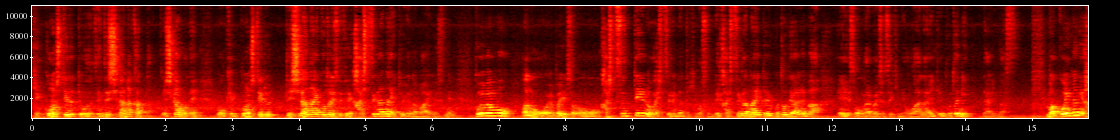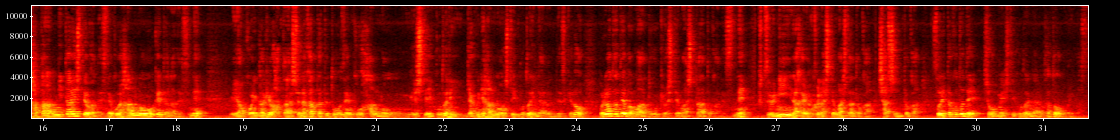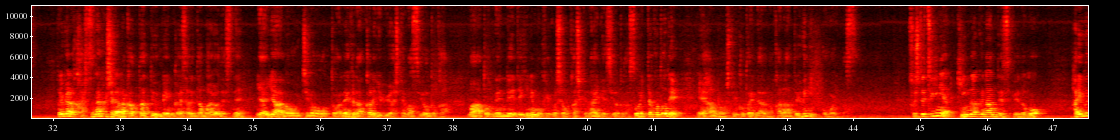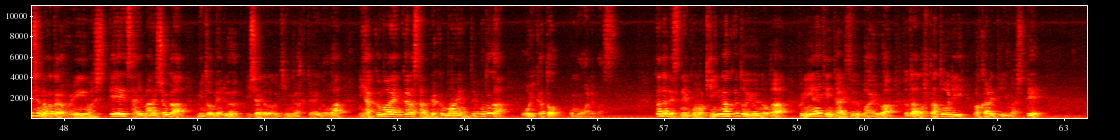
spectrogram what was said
結婚してるってことは全然知らなかった。しかもねもう結婚してるって知らないことにして全然過失がないというような場合ですね。これはもうあのやっぱりその過失っていうのが必要になってきますので過失がないということであれば、えー、損害賠償責任を負わないということになります。まあ婚姻関係破綻に対してはですねこういう反論を受けたらですねいや婚姻関係は破綻してなかったって当然こう反論していくことに逆に反論していくことになるんですけどこれは例えばまあ同居してましたとかですね普通に仲良く暮らしてましたとか写真とかそういったことで証明していくことになるかと思います。それから過失なく知らなかったっていう弁解された場合はですねいやいやあのうちの夫はね普段から指輪してますよとかまあ、あと年齢的にも結婚してもおかしくないですよとかそういったことで、え反論していくことになるのかなというふうに思います。そして次には金額なんですけれども配偶者の方が不倫をして裁判所が認める慰謝料の金額というのは200万円から300万円ということが多いかと思われます。ただですねこの金額というのが不倫相手に対する場合はちょっとあの2通り分かれていまして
